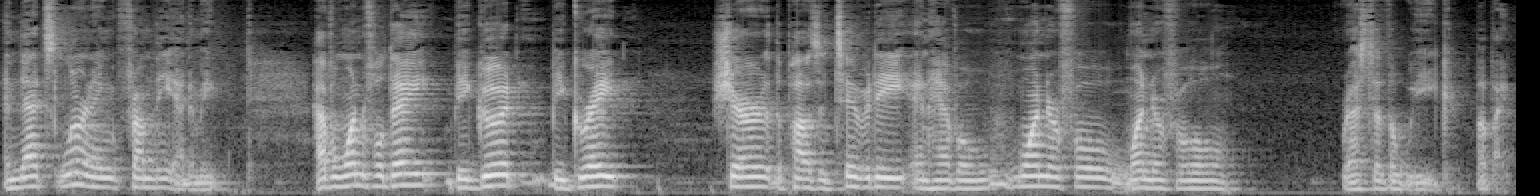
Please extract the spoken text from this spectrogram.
And that's learning from the enemy. Have a wonderful day. Be good. Be great. Share the positivity and have a wonderful, wonderful rest of the week. Bye bye.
